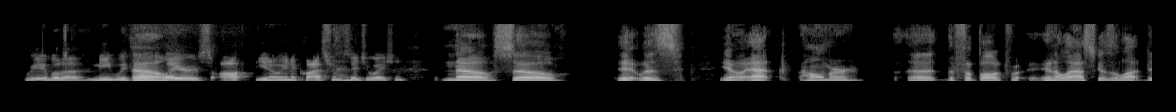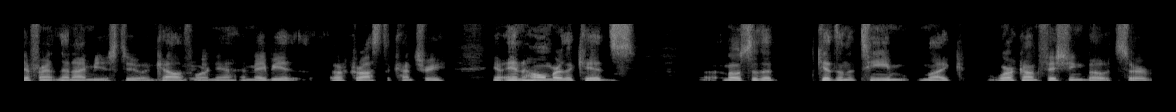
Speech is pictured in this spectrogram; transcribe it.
were you able to meet with no. your players, you know, in a classroom situation? No. So it was, you know, at Homer, uh, the football in Alaska is a lot different than I'm used to in California and maybe across the country. You know, in Homer, the kids, uh, most of the kids on the team like work on fishing boats or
